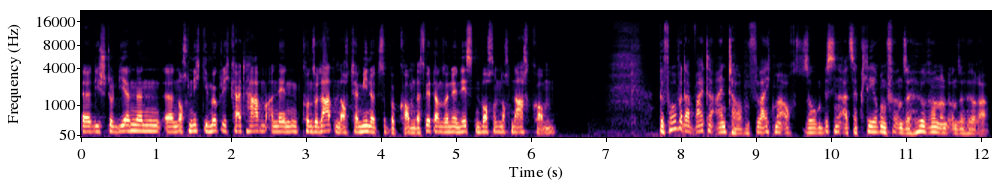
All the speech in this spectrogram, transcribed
äh, die Studierenden äh, noch nicht die Möglichkeit haben, an den Konsulaten auch Termine zu bekommen. Das wird dann so in den nächsten Wochen noch nachkommen. Bevor wir da weiter eintauchen, vielleicht mal auch so ein bisschen als Erklärung für unsere Hörerinnen und unsere Hörer.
